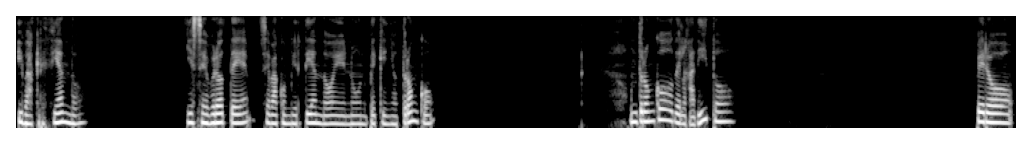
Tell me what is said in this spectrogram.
y va creciendo. Y ese brote se va convirtiendo en un pequeño tronco un tronco delgadito. Pero,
